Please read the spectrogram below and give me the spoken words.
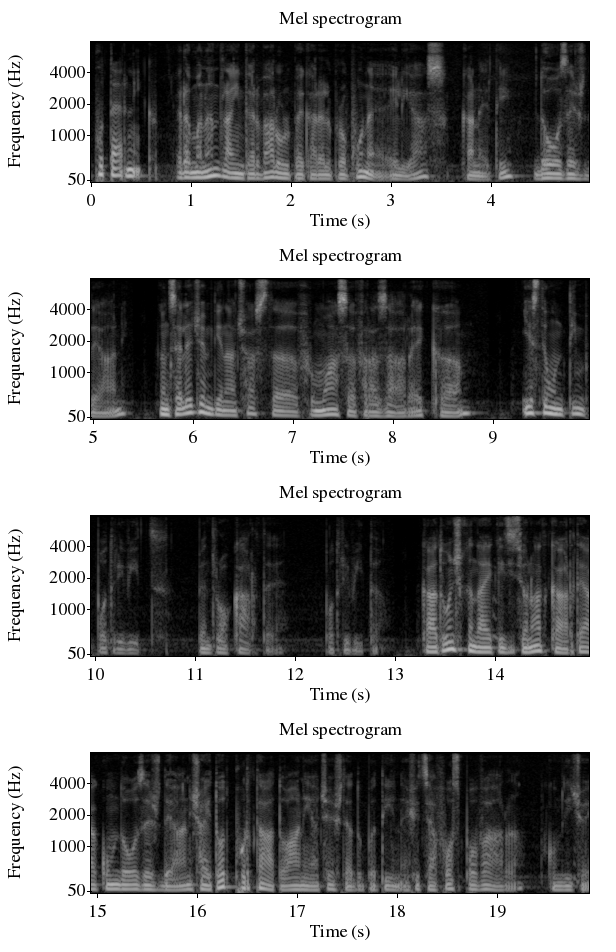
puternic. Rămânând la intervalul pe care îl propune Elias Canetti, 20 de ani, înțelegem din această frumoasă frazare că este un timp potrivit pentru o carte potrivită. Că atunci când ai achiziționat cartea acum 20 de ani și ai tot purtat-o anii aceștia după tine și ți-a fost povară, cum zice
